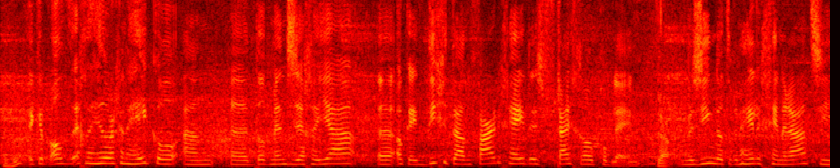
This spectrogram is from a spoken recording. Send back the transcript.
Mhm. Ik heb altijd echt een heel erg een hekel aan eh, dat mensen zeggen... ja, eh, oké, digitale vaardigheden is een vrij groot probleem. Ja. We zien dat er een hele generatie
